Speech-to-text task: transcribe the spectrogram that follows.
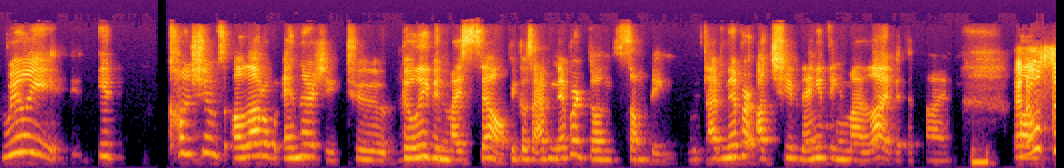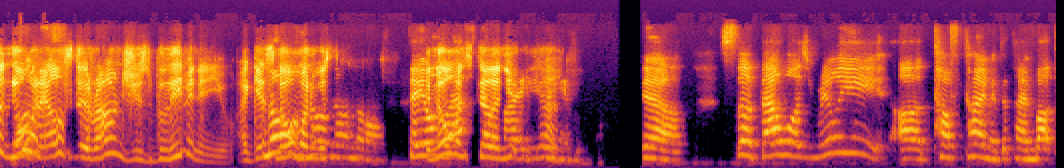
really it consumes a lot of energy to mm-hmm. believe in myself because i've never done something I've never achieved anything in my life at the time. And but also, no one else around you is believing in you. I guess no, no one no, was. No, no, they no one's telling you. Yeah. yeah. So that was really a tough time at the time. But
